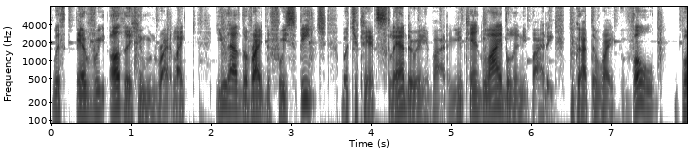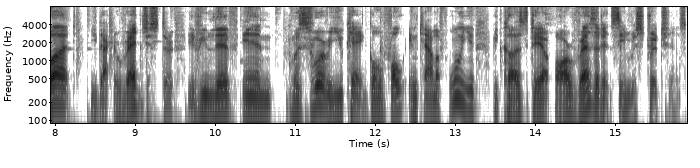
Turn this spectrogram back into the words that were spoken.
with every other human right. Like you have the right to free speech, but you can't slander anybody. You can't libel anybody. You got the right to vote, but you got to register. If you live in Missouri, you can't go vote in California because there are residency restrictions,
